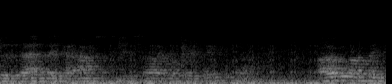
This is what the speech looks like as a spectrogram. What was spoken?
that then they get asked to decide what they think about? Hope I'm. I've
